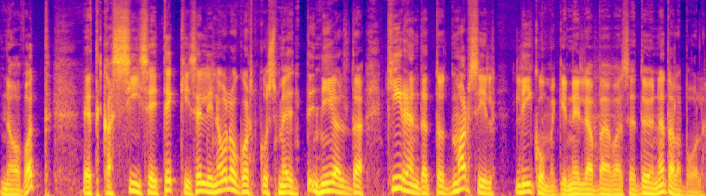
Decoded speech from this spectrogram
no vot, et kas siis ei teki selline olukord, kus me nii-öelda kiirendatud marsil liigumegi neljapäevase töönädala poole?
